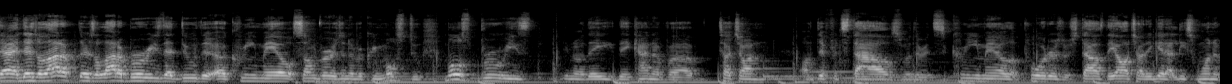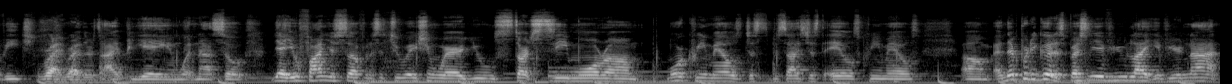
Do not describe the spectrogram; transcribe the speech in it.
That, there's a lot of there's a lot of breweries that do the uh, cream ale, some version of a cream. Most do. Most breweries, you know, they they kind of uh, touch on on different styles, whether it's cream ale or porters or styles. They all try to get at least one of each. Right, right. Whether it's IPA and whatnot. So yeah, you'll find yourself in a situation where you start to see more um more cream ales, just besides just ales, cream ales. Um, and they're pretty good, especially if you like, if you're not,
